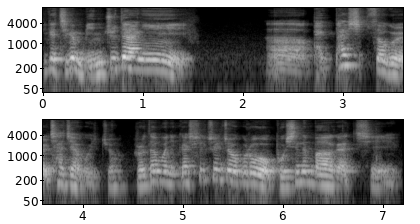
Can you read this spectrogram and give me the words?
그러니까 지금 민주당이 180석을 차지하고 있죠. 그러다 보니까 실질적으로 보시는 바와 같이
